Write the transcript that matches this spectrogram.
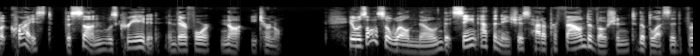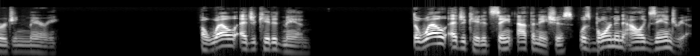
but Christ, the Son, was created and therefore not eternal. It was also well known that St. Athanasius had a profound devotion to the Blessed Virgin Mary. A well educated man. The well educated St. Athanasius was born in Alexandria,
